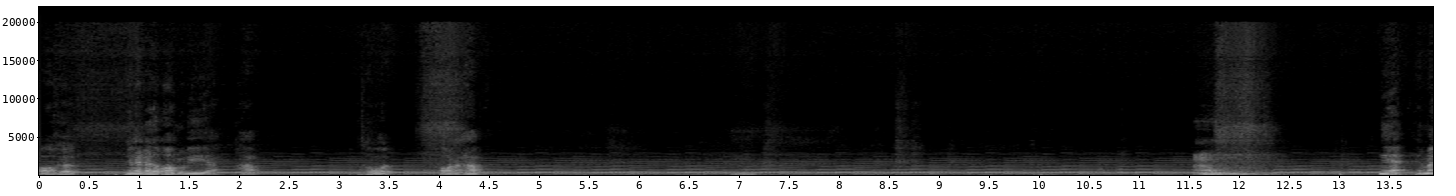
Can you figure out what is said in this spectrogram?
ออกเถอะยังไงก็ต้องออกอยู่ดีอะครับ โทษออกนะครับเนี่ยเห็นไหม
